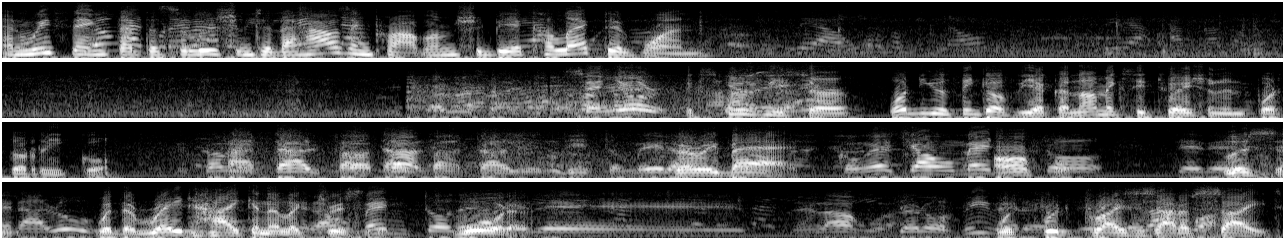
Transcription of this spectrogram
And we think that the solution to the housing problem should be a collective one. Excuse me, sir. What do you think of the economic situation in Puerto Rico? Fatal, fatal, fatal, Very bad. Con ese aumento Awful. de- de- Listen, de la luz, with the rate hike in electricity, aumento water, de- de los víveres, with food prices out of sight,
